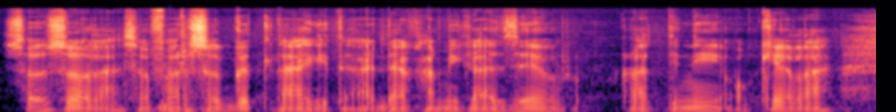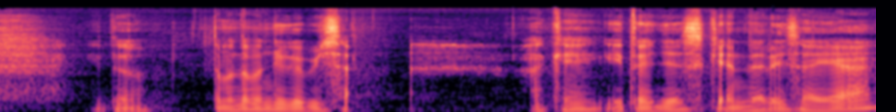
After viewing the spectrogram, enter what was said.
so-so lah so far so good lah gitu. Ada kamikaze rat ini oke okay lah gitu. Teman-teman juga bisa. Oke, gitu aja. Sekian dari saya.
